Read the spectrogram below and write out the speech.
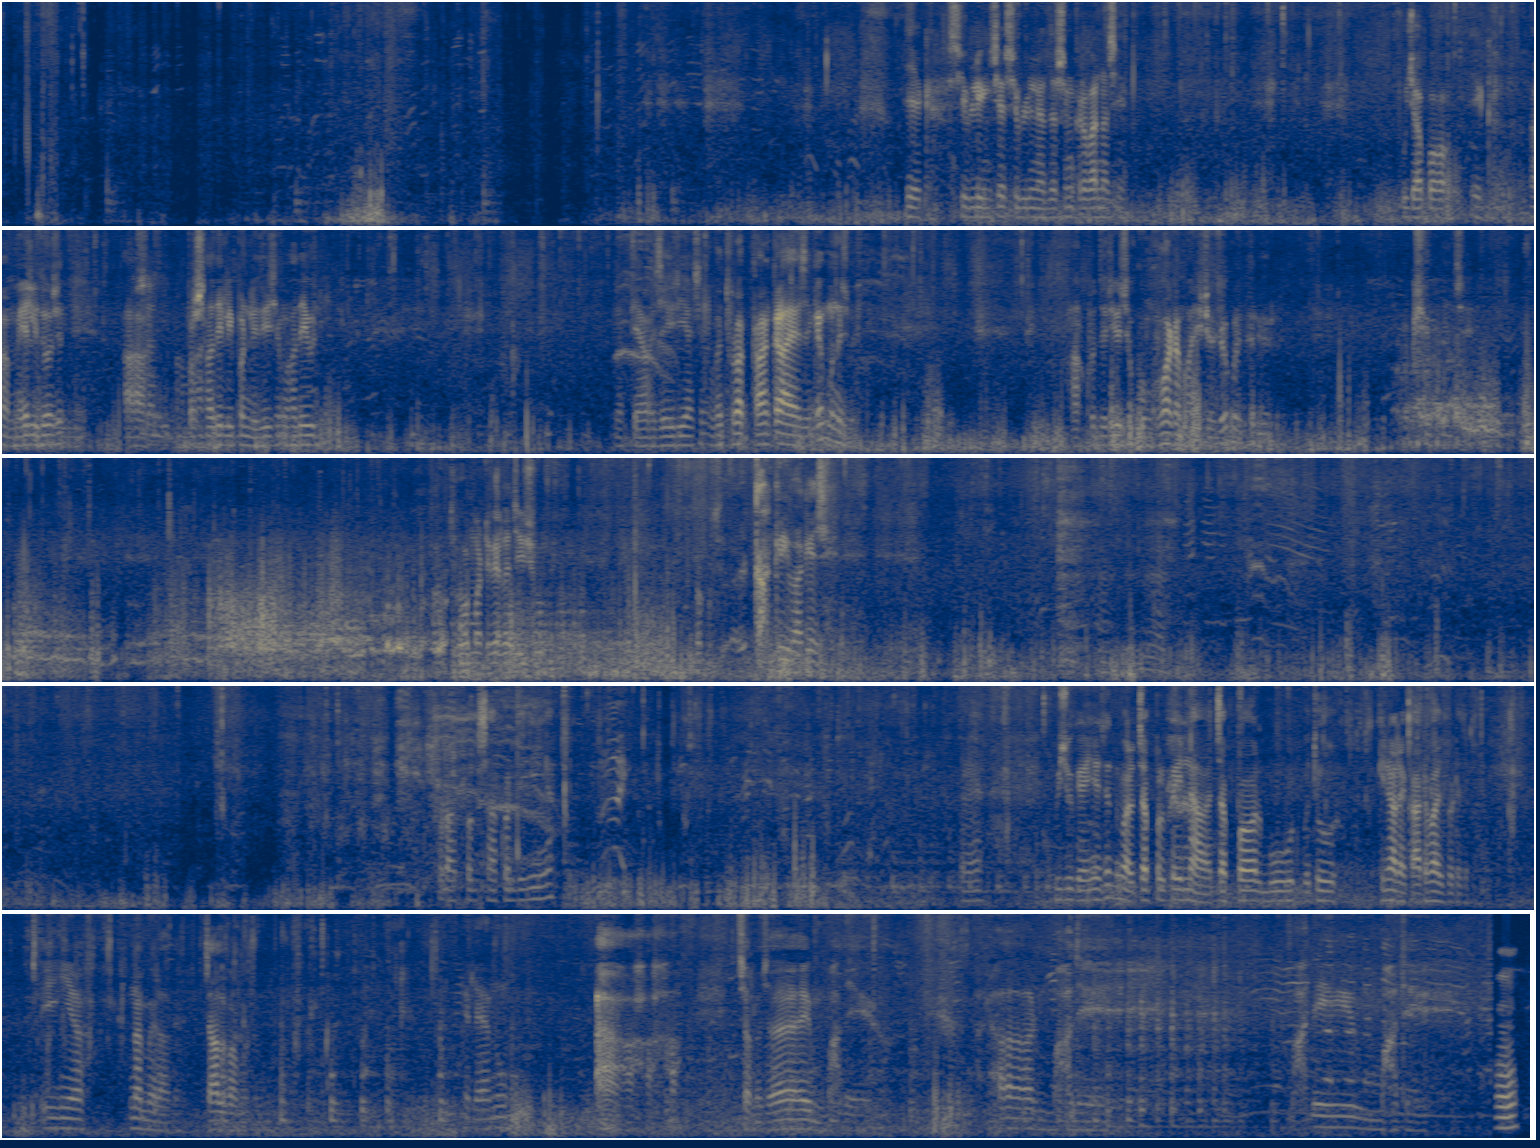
એક શિવલિંગ છે, શિવલિંગના દર્શન કરવાના છે. પૂજા પર એક આ મેં લીધો છે. આ પ્રસાદીલી પણ લીધી છે મહાદેવની. ત્યાં જઈ રહ્યા છે. હવે થોડા કાંકરા આવ્યા છે, કેમ મનીષભાઈ? આખો દરિયો છે ઘૂંઘવાટા મારી રહ્યો છે કોઈ ખરેખર પક્ષી પણ છે. જોવા માટે વહેલા જઈશું. કાંકરી વાગે છે. પગ સાફ કરી દઈએ અહીંયા અને બીજું કે અહીંયા છે ને તમારે ચપ્પલ પહેરી ના આવે ચપ્પલ બૂટ બધું કિનારે કાઢવા જ પડે છે એ અહીંયા ના મેળાવે ચાલવામાં તમને એટલે એનું આ હા હા ચલો જય મહાદેવ હર મહાદેવ મહાદેવ મહાદેવ હમ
